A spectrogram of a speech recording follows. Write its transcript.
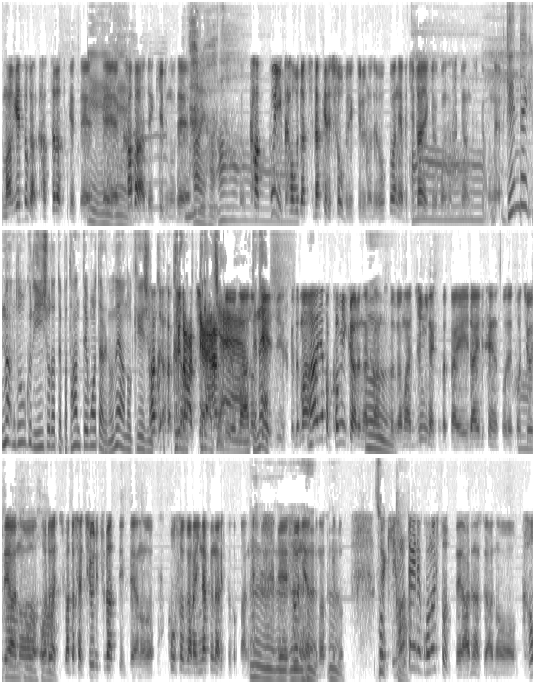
曲げとかかつらつけて、えええーカバーできるので、はいはい。かっこいい顔立ちだけで勝負できるので、僕はね、やっぱ時代劇の方が好きなんですけどね。現代、まあ、僕で印象だとやっぱ探偵物語のね、あの刑事の。あクダクダチャーンっていう、まあ、あの刑。事ですけど、まあ、やっぱコミカルな感じとか、まあ、仁義なき戦い、代理戦争で途中で、あの、俺は、私は中立だって言って、あの、構想からいなくなる人とかね、うん。うん。うん。うん。えーそういうのやってますけうん。ど、そっかで基本的にこの人ってあれなんですよ、あの、顔、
